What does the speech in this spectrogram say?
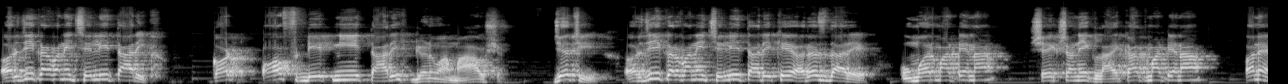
અરજી કરવાની છેલ્લી તારીખ કટ ઓફ ડેટની તારીખ ગણવામાં આવશે. જેથી અરજી કરવાની છેલ્લી તારીખે અરજદારે ઉંમર માટેના, શૈક્ષણિક લાયકાત માટેના અને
